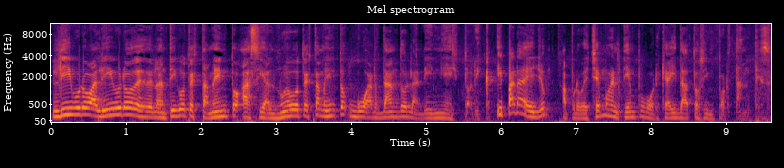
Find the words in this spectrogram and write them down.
Libro a libro desde el Antiguo Testamento hacia el Nuevo Testamento, guardando la línea histórica. Y para ello, aprovechemos el tiempo porque hay datos importantes.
